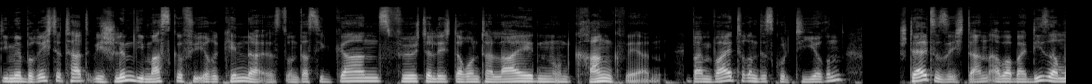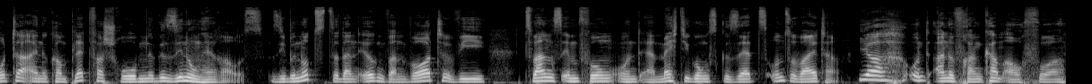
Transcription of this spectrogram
die mir berichtet hat, wie schlimm die Maske für ihre Kinder ist und dass sie ganz fürchterlich darunter leiden und krank werden. Beim weiteren Diskutieren stellte sich dann aber bei dieser Mutter eine komplett verschrobene Gesinnung heraus. Sie benutzte dann irgendwann Worte wie Zwangsimpfung und Ermächtigungsgesetz und so weiter. Ja, und Anne Frank kam auch vor.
